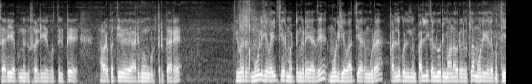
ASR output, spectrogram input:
சரி அப்படின்னு சொல்லி ஒத்துக்கிட்டு அவரை பற்றி அறிமுகம் கொடுத்துருக்காரு. இவர் மூலிகை வைத்தியர் மட்டும் கிடையாது மூலிகை வாத்தியாரும் கூட பள்ளி பள்ளி கல்லூரி மாணவர்களுக்கெல்லாம் மூலிகைகளை பற்றி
